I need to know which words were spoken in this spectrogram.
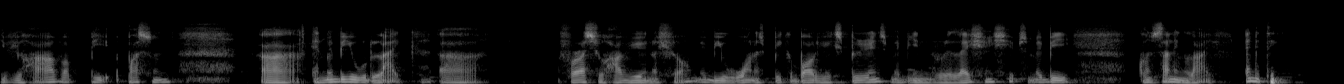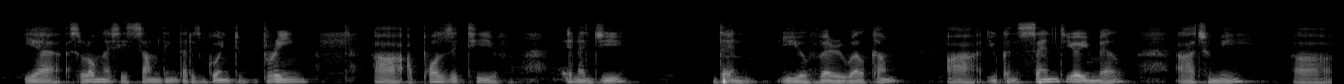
if you have a person uh and maybe you would like uh for us to have you in a show. Maybe you want to speak about your experience maybe in relationships maybe concerning life anything. Yeah as long as it's something that is going to bring uh, a positive energy then you're very welcome. Uh, you can send your email uh, to me. Uh,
